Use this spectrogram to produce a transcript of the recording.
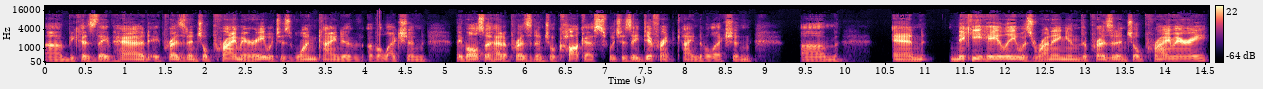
um, because they've had a presidential primary, which is one kind of, of election. They've also had a presidential caucus, which is a different kind of election. Um, and Nikki Haley was running in the presidential primary.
